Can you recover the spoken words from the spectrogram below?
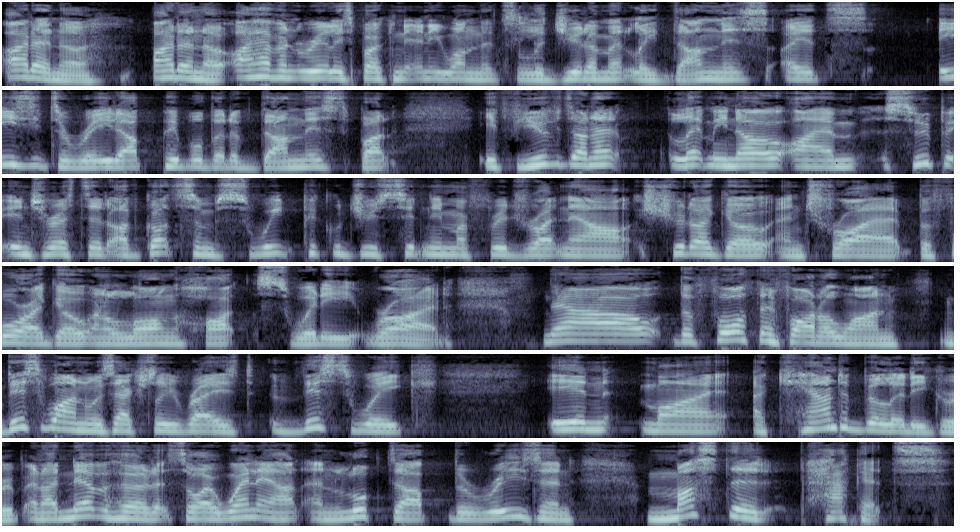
I don't know. I don't know. I haven't really spoken to anyone that's legitimately done this. It's easy to read up people that have done this, but if you've done it, let me know. I'm super interested. I've got some sweet pickle juice sitting in my fridge right now. Should I go and try it before I go on a long, hot, sweaty ride? Now, the fourth and final one. This one was actually raised this week in my accountability group and I'd never heard it. So I went out and looked up the reason mustard packets.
